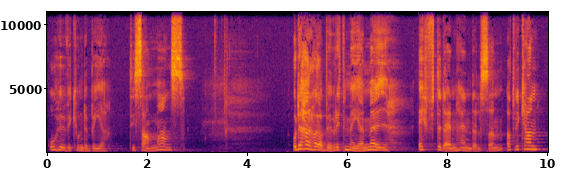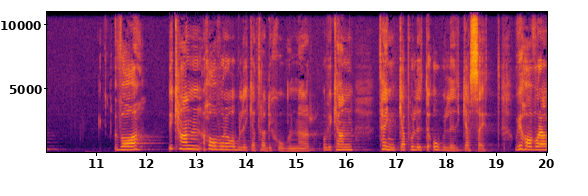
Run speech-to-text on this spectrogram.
och hur vi kunde be tillsammans. Och det här har jag burit med mig efter den händelsen. Att vi kan, vara, vi kan ha våra olika traditioner och vi kan tänka på lite olika sätt. Vi har våra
